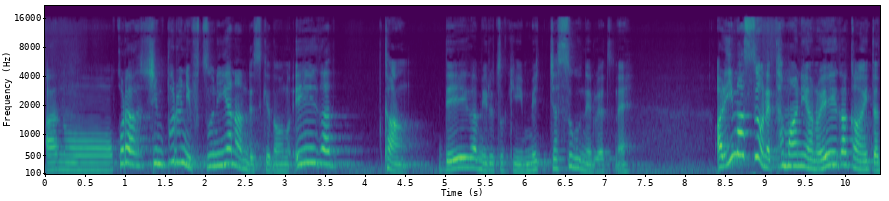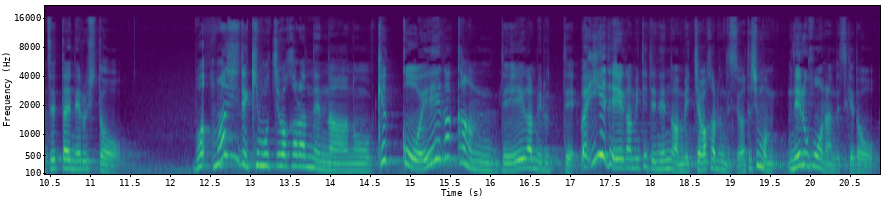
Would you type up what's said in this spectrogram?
あのーこれはシンプルに普通に嫌なんですけど、あの、映画館で映画見るときめっちゃすぐ寝るやつね。あれいますよね、たまにあの映画館行ったら絶対寝る人。わ、マジで気持ちわからんねんな。あの、結構映画館で映画見るって、まあ家で映画見てて寝るのはめっちゃわかるんですよ。私も寝る方なんですけど、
